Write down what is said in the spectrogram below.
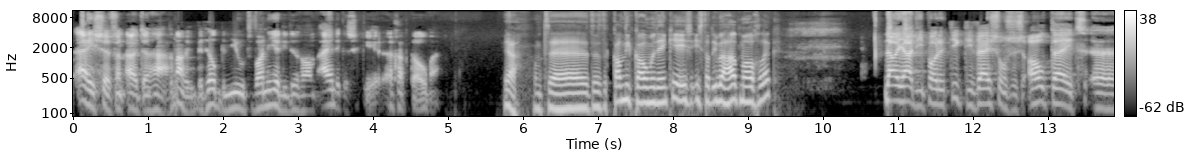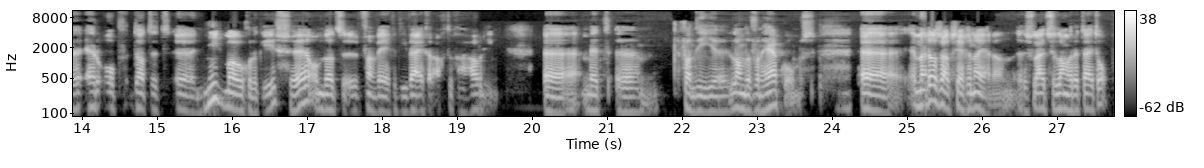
eisen vanuit Den Haag. Nou, ik ben heel benieuwd wanneer die er dan eindelijk eens een keer gaat komen. Ja, want uh, dat kan niet komen, denk je. Is, is dat überhaupt mogelijk? Nou ja, die politiek die wijst ons dus altijd uh, erop dat het uh, niet mogelijk is, hè, omdat vanwege die weigerachtige houding met ehm, van die landen van herkomst. maar dan zou ik zeggen, nou ja, dan sluit ze langere tijd op.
